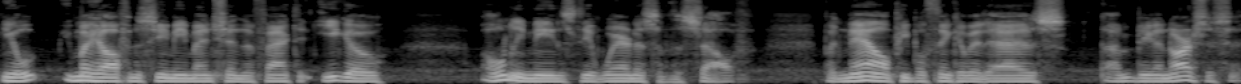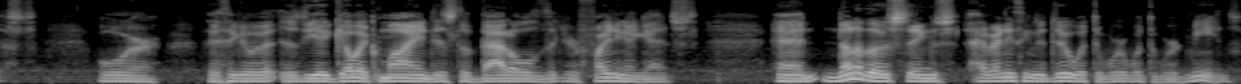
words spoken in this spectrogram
you you may often see me mention the fact that ego only means the awareness of the self, but now people think of it as um, being a narcissist, or they think of it as the egoic mind is the battle that you're fighting against. And none of those things have anything to do with the word what the word means.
